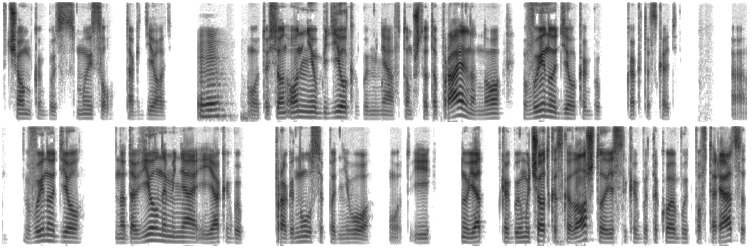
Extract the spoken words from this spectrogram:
в чем как бы смысл так делать. Угу. Вот, то есть он, он не убедил как бы меня в том, что это правильно, но вынудил, как бы, как это сказать, э, вынудил надавил на меня, и я как бы прогнулся под него. Вот. И ну, я как бы ему четко сказал, что если как бы такое будет повторяться,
